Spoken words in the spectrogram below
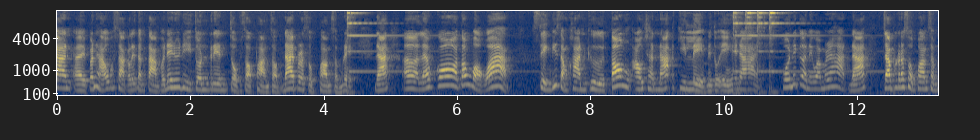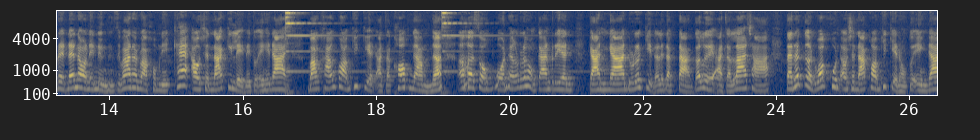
การเอ่อปัญหาอุปสรรคอะไรต่างๆ ไปได้ด้วยดีจนเรียนจบสอบผ่านสอบได้ประสบความสำเร็จ นะเออแล้วก็ต้องบอกว่าสิ่งที่สำคัญคือต้องเอาชนะกิเลสในตัวเองให้ได้ คนที่เกิดในวันพฤหัสนะ จะประสบความสำเร็จแน่นอนใน 1-15ธันวาคมนี้ แค่เอาชนะกิเลสในตัวเองให้ได้ บางครั้งความขี้เกียจอาจจะครอบงำนะออส่งผลทั้งเรื่องของการเรียนการงานธุรกิจอะไรต่างๆ ก็เลยอาจจะล่าช้า แต่ถ้าเกิดว่าคุณเอาชนะความขี้เกียจของตัวเองได้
